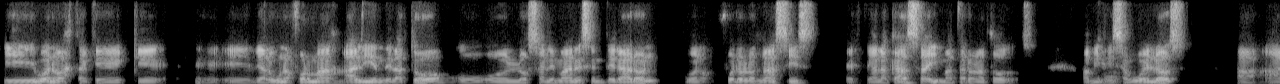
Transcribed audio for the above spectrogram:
Y bueno, hasta que, eh, eh, de alguna forma alguien delató o, o, los alemanes se enteraron bueno, fueron los nazis este, a la casa y mataron a todos, a mis bisabuelos, a,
